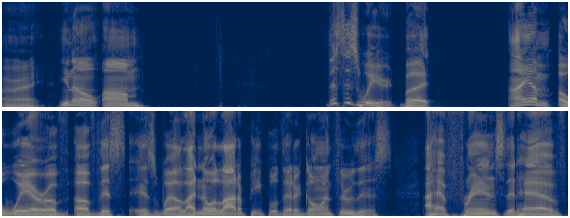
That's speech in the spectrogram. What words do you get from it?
All right. You know, um this is weird, but I am aware of of this as well. I know a lot of people that are going through this. I have friends that have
